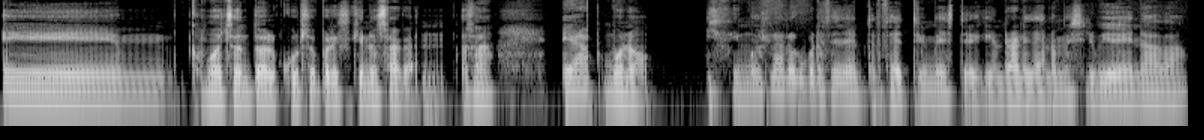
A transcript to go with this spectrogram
Eh, como he hecho en todo el curso, pero es que no sacan, o sea, he, bueno, hicimos la recuperación del tercer trimestre, que en realidad no me sirvió de nada,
